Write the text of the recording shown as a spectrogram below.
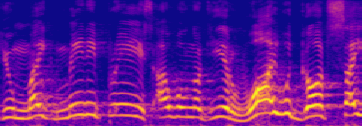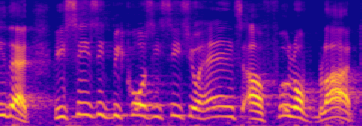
you make many prayers, I will not hear. Why would God say that? He says it because he sees your hands are full of blood.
